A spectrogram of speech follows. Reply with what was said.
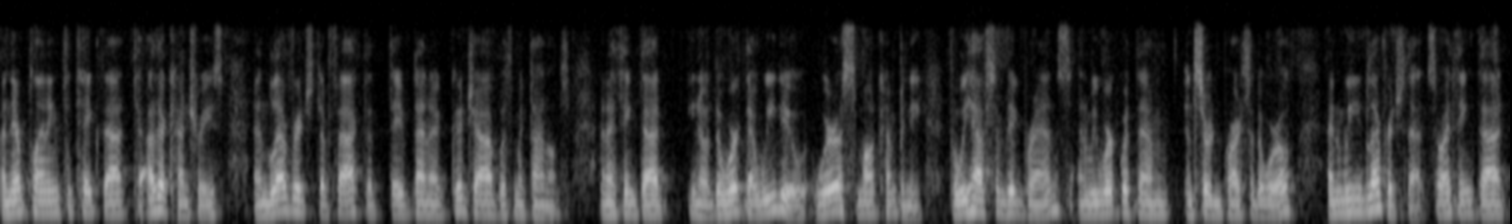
And they're planning to take that to other countries and leverage the fact that they've done a good job with McDonald's. And I think that, you know, the work that we do, we're a small company, but we have some big brands and we work with them in certain parts of the world and we leverage that. So I think that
